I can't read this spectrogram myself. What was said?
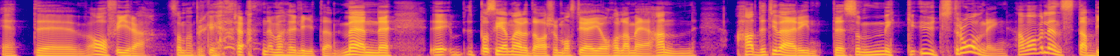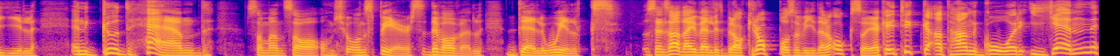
ett eh, A4 som man brukar göra när man är liten. Men eh, på senare dagar så måste jag ju hålla med. Han hade tyvärr inte så mycket utstrålning. Han var väl en stabil, en good hand, som man sa om Sean Spears. Det var väl Del Wilkes. Sen så hade han ju väldigt bra kropp och så vidare också. Jag kan ju tycka att han går igen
